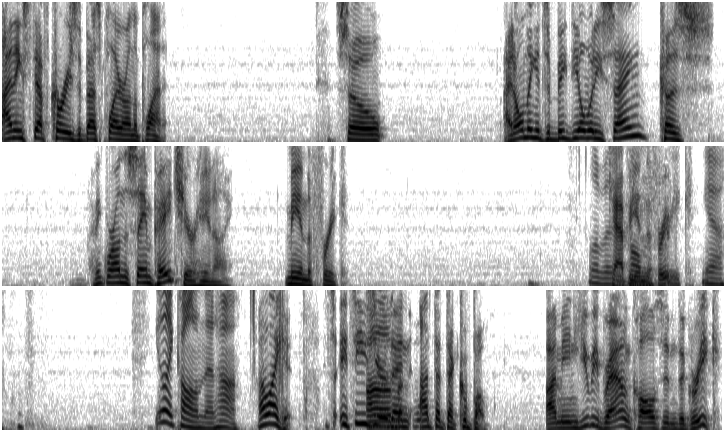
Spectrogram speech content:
I think Steph Curry is the best player on the planet. So I don't think it's a big deal what he's saying because I think we're on the same page here, he and I, me and the freak. I love it. Kappy and him the freak? Yeah. You like calling him that, huh? I like it. It's, it's easier Um, than well- Antetokounmpo. I mean, Hubie Brown calls him the Greek,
